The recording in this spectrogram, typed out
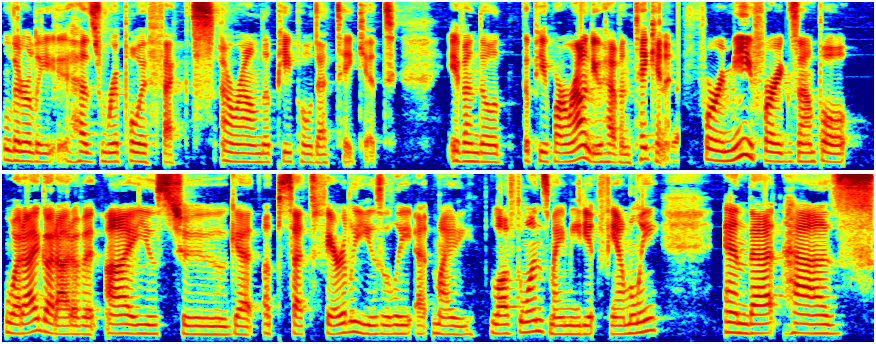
literally has ripple effects around the people that take it, even though the people around you haven't taken it. Yeah. For me, for example, what I got out of it, I used to get upset fairly easily at my loved ones, my immediate family. And that has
